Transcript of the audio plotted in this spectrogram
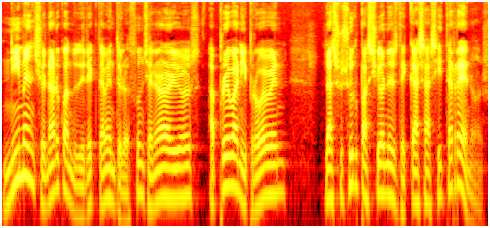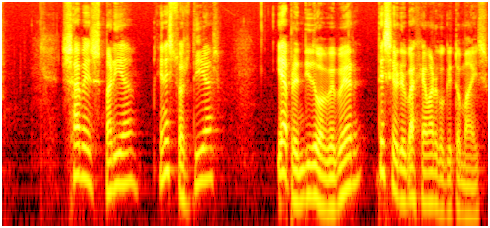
Ni mencionar cuando directamente los funcionarios aprueban y promueven las usurpaciones de casas y terrenos. ¿Sabes, María? En estos días he aprendido a beber de ese brebaje amargo que tomáis.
